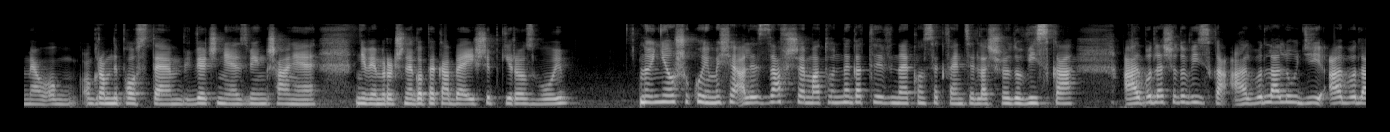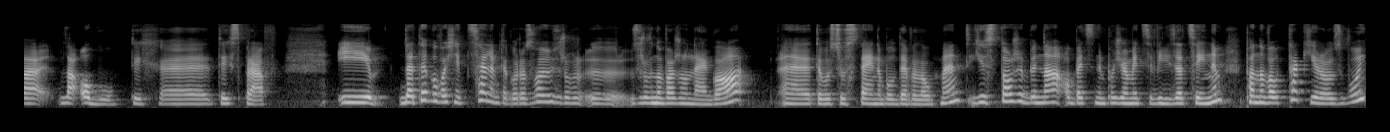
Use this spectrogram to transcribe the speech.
miał ogromny postęp, wiecznie zwiększanie, nie wiem, rocznego PKB i szybki rozwój. No i nie oszukujmy się, ale zawsze ma to negatywne konsekwencje dla środowiska, albo dla środowiska, albo dla ludzi, albo dla, dla obu tych, e, tych spraw. I dlatego właśnie celem tego rozwoju e, zrównoważonego tego Sustainable Development jest to, żeby na obecnym poziomie cywilizacyjnym panował taki rozwój,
